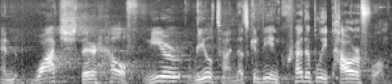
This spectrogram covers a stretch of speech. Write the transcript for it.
and watch their health near real time. That's going to be incredibly powerful.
